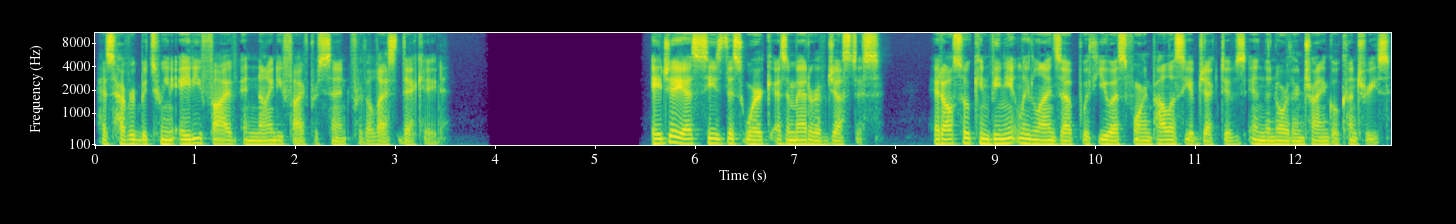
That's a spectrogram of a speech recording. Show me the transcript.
has hovered between 85 and 95 percent for the last decade. AJS sees this work as a matter of justice. It also conveniently lines up with U.S. foreign policy objectives in the Northern Triangle countries,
